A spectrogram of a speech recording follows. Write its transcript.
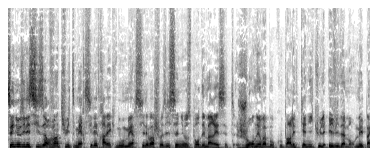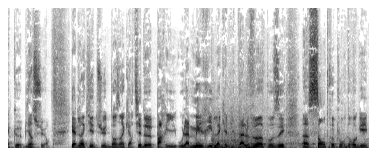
CNews, il est 6h28. Merci d'être avec nous. Merci d'avoir choisi CNews pour démarrer cette journée. On va beaucoup parler de canicule, évidemment, mais pas que, bien sûr. Il y a de l'inquiétude dans un quartier de Paris où la mairie de la capitale veut imposer un centre pour droguer.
